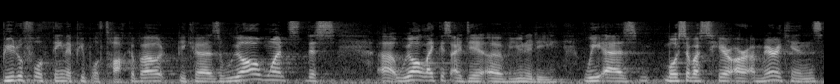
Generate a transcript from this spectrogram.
beautiful thing that people talk about because we all want this, uh, we all like this idea of unity. We, as most of us here, are Americans,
